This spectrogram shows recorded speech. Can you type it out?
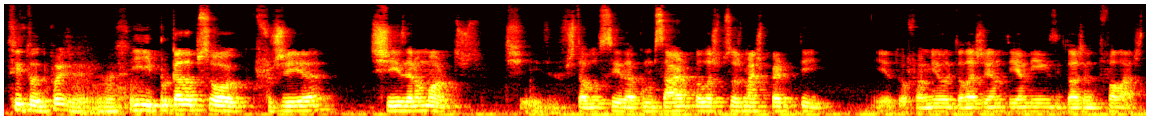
Sim, tu depois é assim. E por cada pessoa que fugia, X eram mortos. Jesus. Estabelecido a começar pelas pessoas mais perto de ti. E a tua família, e toda a gente, e amigos, e toda a gente que falaste.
